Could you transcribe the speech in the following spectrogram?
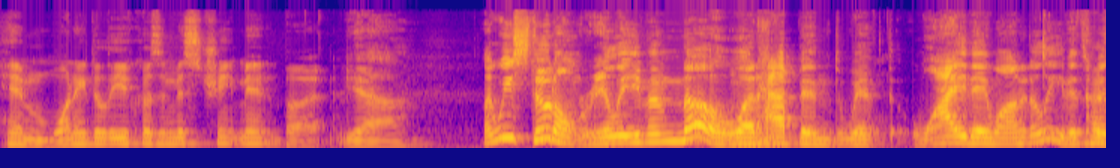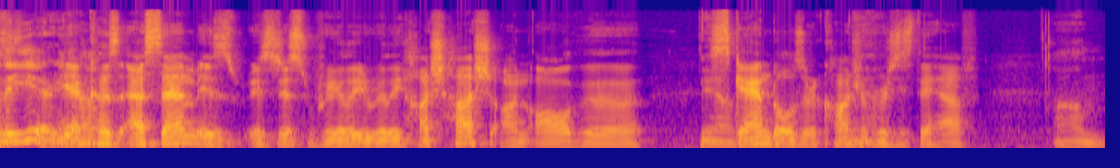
him wanting to leave because of mistreatment. But Yeah. Like we still don't really even know what happened with why they wanted to leave. It's been a year. you yeah, because SM is is just really really hush hush on all the Yeah. scandals or controversies they have. Um,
